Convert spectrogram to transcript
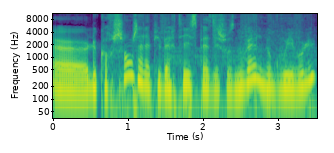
Euh, le corps change à la puberté, il se passe des choses nouvelles, nos goûts évoluent.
